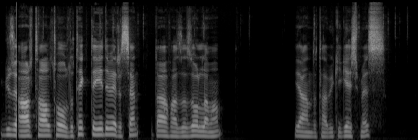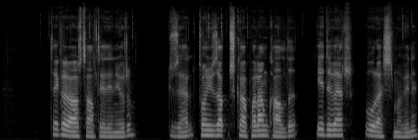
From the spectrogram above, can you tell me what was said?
Güzel. Artı 6 oldu. Tek de 7 verirsen daha fazla zorlamam. Yandı tabii ki geçmez. Tekrar artı 6'ya deniyorum. Güzel. Son 160k param kaldı. 7 ver. Uğraştırma beni.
